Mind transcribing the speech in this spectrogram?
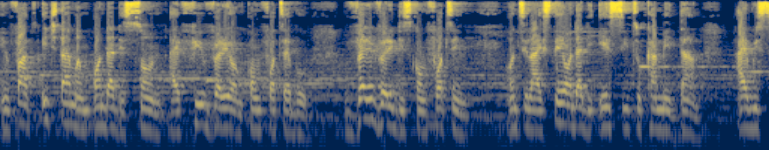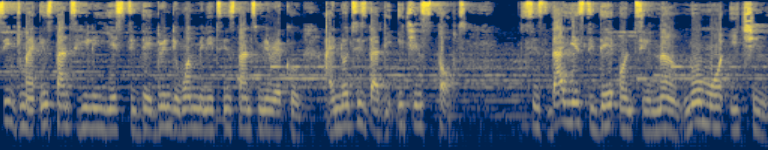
In fact, each time I'm under the sun, I feel very uncomfortable. Very, very discomforting until I stay under the AC to calm it down. I received my instant healing yesterday during the one minute instant miracle. I noticed that the itching stopped. Since that yesterday until now, no more itching.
